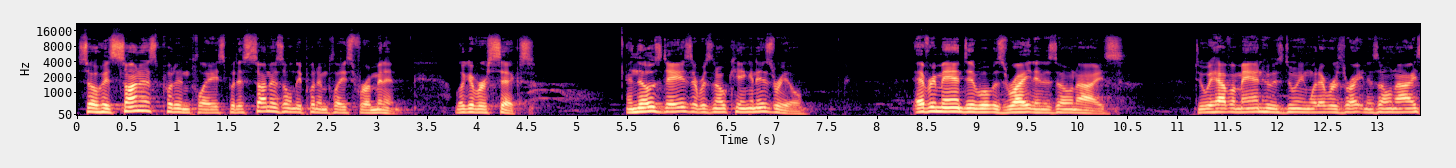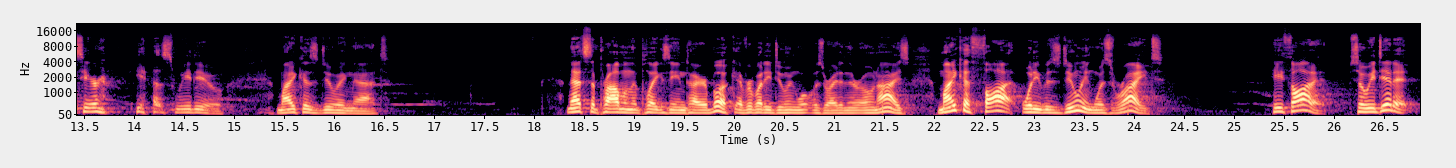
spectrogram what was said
so his son is put in place, but his son is only put in place for a minute. Look at verse 6. In those days, there was no king in Israel. Every man did what was right in his own eyes. Do we have a man who is doing whatever is right in his own eyes here? yes, we do. Micah's doing that. And that's the problem that plagues the entire book everybody doing what was right in their own eyes. Micah thought what he was doing was right. He thought it, so he did it.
